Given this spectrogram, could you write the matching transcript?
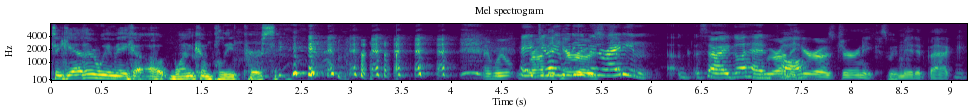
Together, we make a, a one complete person. And we, Hey, we're on Joey, the what have you hero's. been writing? Uh, sorry, go ahead. we were Paul. on the hero's journey because we made it back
